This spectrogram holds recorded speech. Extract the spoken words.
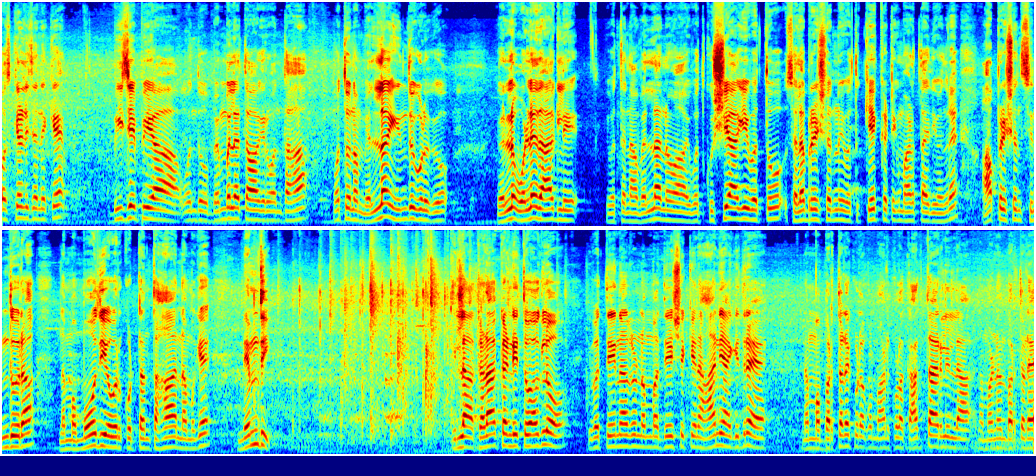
ಹೊಸಕೇಳಿ ಜನಕ್ಕೆ ಬಿ ಜೆ ಪಿಯ ಒಂದು ಬೆಂಬಲಿತವಾಗಿರುವಂತಹ ಮತ್ತು ನಮ್ಮೆಲ್ಲ ಹಿಂದೂಗಳಿಗೂ ಎಲ್ಲ ಒಳ್ಳೇದಾಗಲಿ. ಇವತ್ತು ನಾವೆಲ್ಲ ಇವತ್ತು ಖುಷಿಯಾಗಿ ಇವತ್ತು ಸೆಲೆಬ್ರೇಷನ್ ಇವತ್ತು ಕೇಕ್ ಕಟ್ಟಿಂಗ್ ಮಾಡ್ತಾ ಇದ್ದೀವಿ ಅಂದರೆ ಆಪ್ರೇಷನ್ ಸಿಂಧೂರ ನಮ್ಮ ಮೋದಿಯವರು ಕೊಟ್ಟಂತಹ ನಮಗೆ ನೆಮ್ಮದಿ. ಇಲ್ಲ ಕಡಾಖಂಡಿತವಾಗ್ಲೂ ಇವತ್ತೇನಾದರೂ ನಮ್ಮ ದೇಶಕ್ಕೆ ಹಾನಿ ಆಗಿದ್ರೆ ನಮ್ಮ ಬರ್ತಡೇ ಕೂಡ ಮಾಡ್ಕೊಳಕ್ಕೆ ಆಗ್ತಾ ಇರಲಿಲ್ಲ. ನಮ್ಮ ಅಣ್ಣನ ಬರ್ತಡೇ.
